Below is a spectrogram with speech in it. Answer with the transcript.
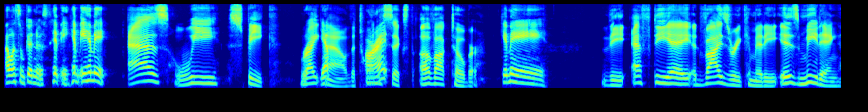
I want some good news. Hit me, hit me, hit me. as we speak right Yep. now, the All right. 26th of October, Give me. the FDA Advisory Committee is meeting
